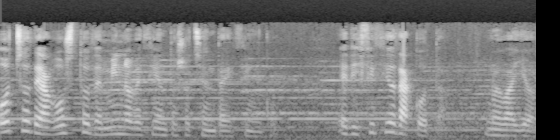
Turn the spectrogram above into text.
8 de agosto de 1985. Edificio Dakota, Nueva York.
